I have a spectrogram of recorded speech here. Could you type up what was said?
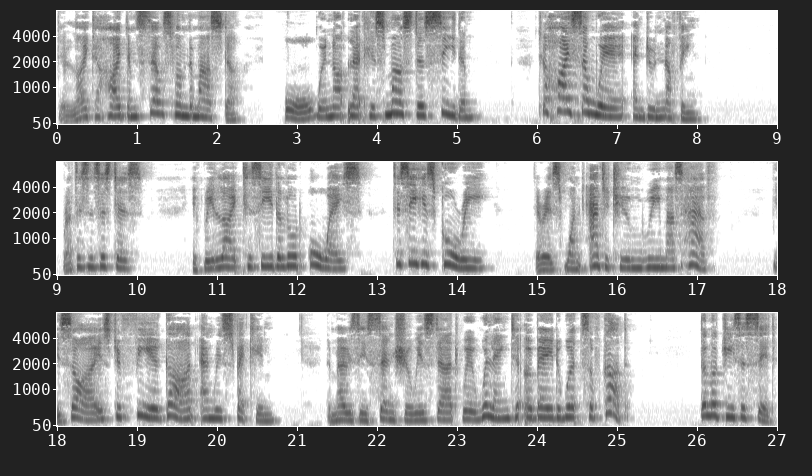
they like to hide themselves from the master, or will not let his master see them, to hide somewhere and do nothing. Brothers and sisters, if we like to see the Lord always, to see his glory, there is one attitude we must have. Besides, to fear God and respect him. The most essential is that we're willing to obey the words of God. The Lord Jesus said,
